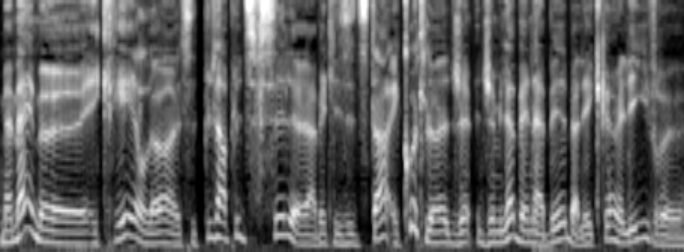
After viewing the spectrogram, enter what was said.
Mais même euh, écrire, là, c'est de plus en plus difficile euh, avec les éditeurs. Écoute, là, Jamila Benhabib, elle a écrit un livre euh,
